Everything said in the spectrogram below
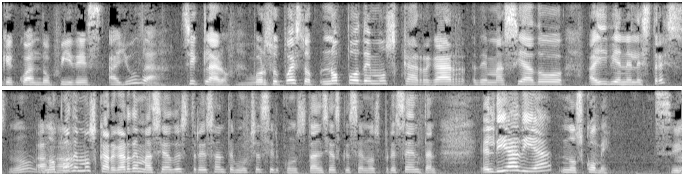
que cuando pides ayuda. Sí, claro, por supuesto. No podemos cargar demasiado, ahí viene el estrés, ¿no? No podemos cargar demasiado estrés ante muchas circunstancias que se nos presentan. El día a día nos come, Sí.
